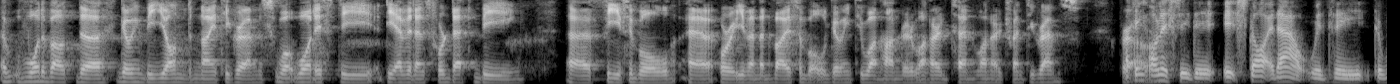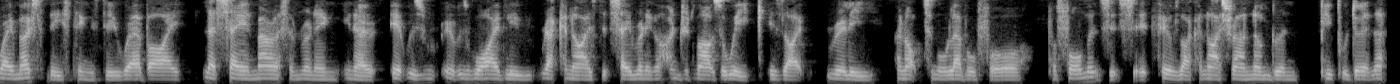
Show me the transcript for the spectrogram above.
uh, what about the going beyond 90 grams? What what is the the evidence for that being uh, feasible uh, or even advisable going to 100, 110, 120 grams? I think hour? honestly, the, it started out with the the way most of these things do, whereby let's say in marathon running, you know, it was it was widely recognised that say running 100 miles a week is like really an optimal level for performance. It's it feels like a nice round number, and people doing that.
